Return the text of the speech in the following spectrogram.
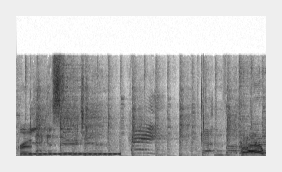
gross. Hello?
